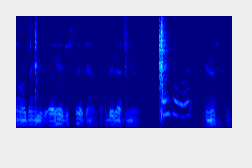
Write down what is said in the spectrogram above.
Oh, thank you. Uh, here, just sit it down. I'll do that in a minute. Yeah, that's cool.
